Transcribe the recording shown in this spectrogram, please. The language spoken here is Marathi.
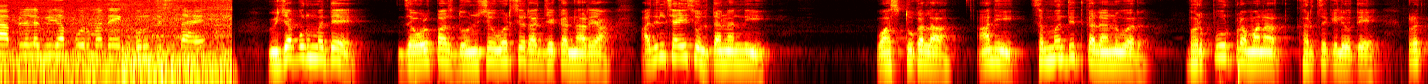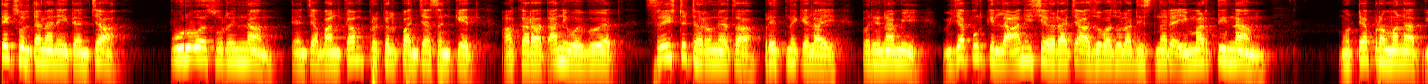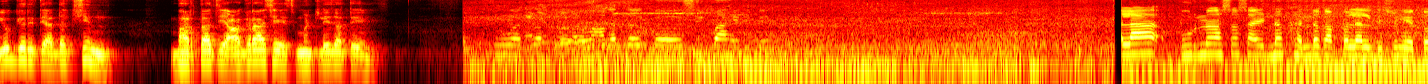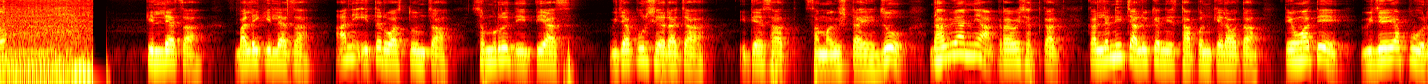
आपल्याला विजापूरमध्ये एक बुरुज दिसत आहे. विजापूरमध्ये जवळपास दोनशे वर्ष राज्य करणाऱ्या आदिलशाही सुलतानांनी वास्तुकला आणि संबंधित कलांवर भरपूर प्रमाणात खर्च केले होते. प्रत्येक सुलतानाने त्यांच्या पूर्व सुरिनाम त्यांच्या बांधकाम प्रकल्पांच्या संख्येत आकारात आणि वैभवात श्रेष्ठ ठरवण्याचा प्रयत्न केला आहे परिणामी विजापूर किल्ला आणि शहराच्या आजूबाजूला दिसणाऱ्या इमारतींना मोठ्या प्रमाणात योग्यरित्या दक्षिण भारताचे आग्रा असे म्हटले जाते. एक शिल्प आहे तिथे. त्याला पूर्ण असं साईडनं खंदक आपल्याला दिसून येतो. किल्ल्याचा बालेकिल्ल्याचा आणि इतर वास्तूंचा समृद्ध इतिहास विजापूर शहराच्या इतिहासात समाविष्ट आहे. जो दहाव्या आणि अकराव्या शतकात कल्याणी चालुक्यांनी स्थापन केला होता तेव्हा ते विजयापूर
